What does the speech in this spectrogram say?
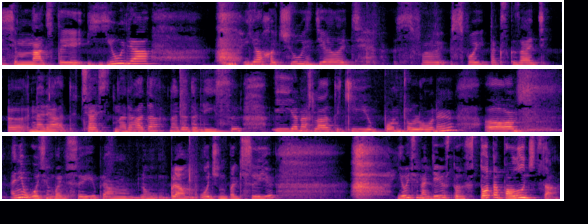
Сегодня 17 июля. Я хочу сделать свой, свой так сказать, э, наряд, часть наряда, наряда лисы. И я нашла такие пончолоны. Э, Они очень большие, прям, ну, прям очень большие. Я очень надеюсь, что что-то получится.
